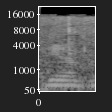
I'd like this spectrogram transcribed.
เดี๋ยวไ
